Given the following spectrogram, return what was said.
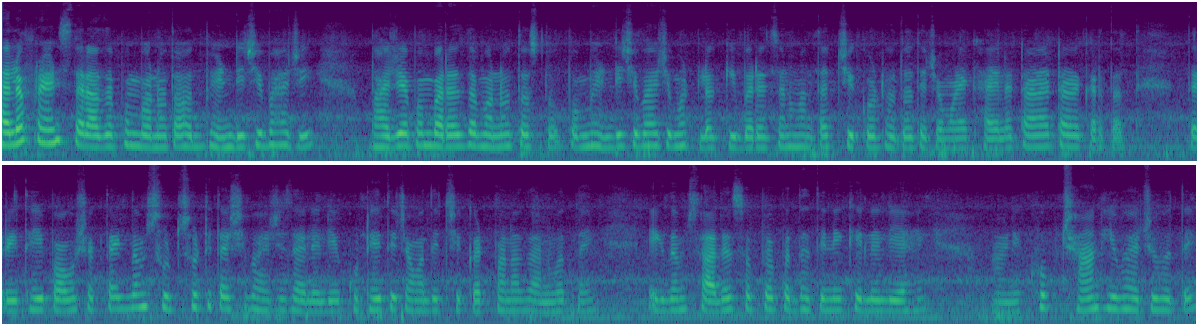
हॅलो फ्रेंड्स तर आज आपण बनवत आहोत भेंडीची भाजी. भाजी आपण बऱ्याचदा बनवत असतो पण भेंडीची भाजी म्हटलं की बरेच जण म्हणतात चिकट होतो त्याच्यामुळे खायला टाळाटाळ करतात. तर इथेही पाहू शकता एकदम सुटसुटीत अशी भाजी झालेली आहे. कुठेही त्याच्यामध्ये चिकटपणा जाणवत नाही. एकदम साध्या सोप्या पद्धतीने केलेली आहे आणि खूप छान ही भाजी होते.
